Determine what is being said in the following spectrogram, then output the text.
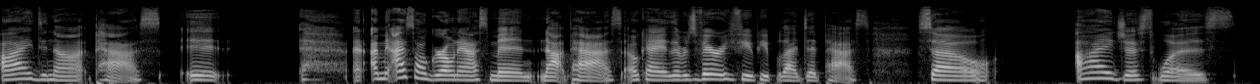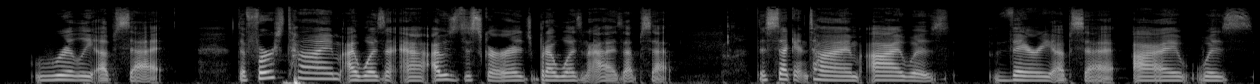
I did not pass it. I mean, I saw grown ass men not pass. Okay, there was very few people that did pass, so I just was really upset. The first time I wasn't at, I was discouraged, but I wasn't as upset. The second time I was very upset. I was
